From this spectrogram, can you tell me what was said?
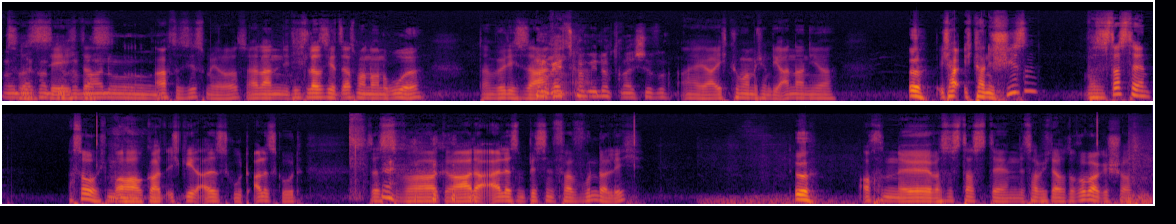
Und So da kommt der. Verwarnung. Ach, du siehst mir das. Ja, dann, ich lasse ich jetzt erstmal noch in Ruhe. Dann würde ich sagen. rechts kommen eh noch drei Schiffe. ah, ja, ich kümmere mich um die anderen hier. Äh, ich, ich kann nicht schießen? Was ist das denn? Ach so, ich, oh Gott, ich gehe alles gut, alles gut. Das war gerade alles ein bisschen verwunderlich. Äh, ach nee, was ist das denn? Jetzt habe ich da drüber geschossen.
